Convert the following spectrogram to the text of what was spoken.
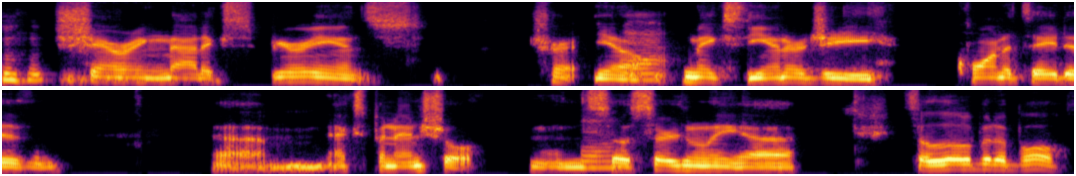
and sharing that experience, you know, yeah. makes the energy quantitative and um, exponential. And yeah. so certainly uh, it's a little bit of both.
